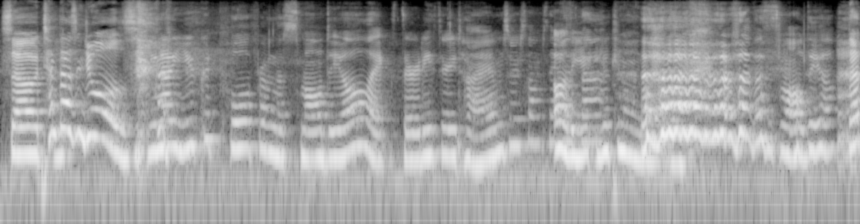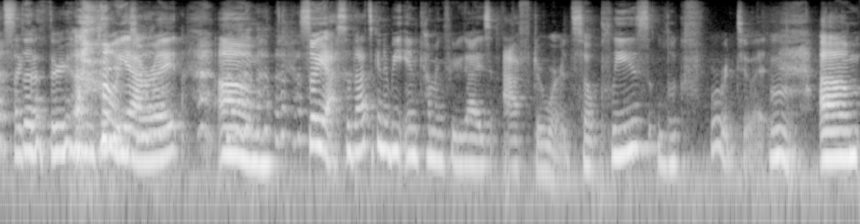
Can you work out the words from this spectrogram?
so 10,000 jewels. You know, you could pull from the small deal like 33 times or something. Oh, like you, that. you can the small deal. That's like the, the, 300. Oh yeah, right. Um, so yeah, so that's gonna be incoming for you guys afterwards. So please look forward to it. It. Mm. Um,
